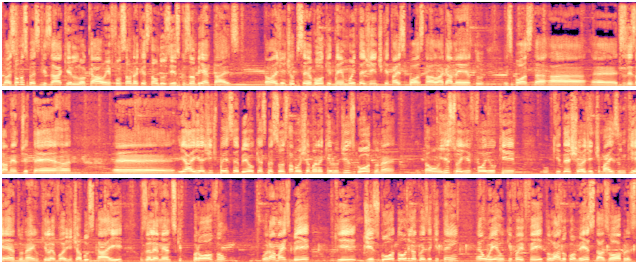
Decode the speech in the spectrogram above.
Nós fomos pesquisar aquele local em função da questão dos riscos ambientais. Então a gente observou que tem muita gente que está exposta a alagamento, exposta a é, deslizamento de terra, é, e aí a gente percebeu que as pessoas estavam chamando aquilo de esgoto, né? Então isso aí foi o que, o que deixou a gente mais inquieto, né? O que levou a gente a buscar aí os elementos que provam, por A mais B, que de esgoto a única coisa que tem é um erro que foi feito lá no começo das obras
